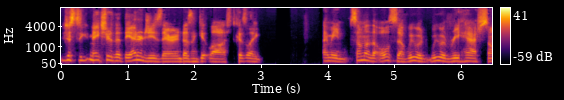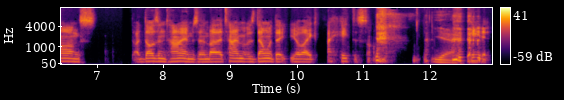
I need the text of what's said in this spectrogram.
just to make sure that the energy is there and doesn't get lost. Because like, I mean, some of the old stuff we would we would rehash songs a dozen times, and by the time it was done with it, you're like, I hate this song. yeah, I hate it.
